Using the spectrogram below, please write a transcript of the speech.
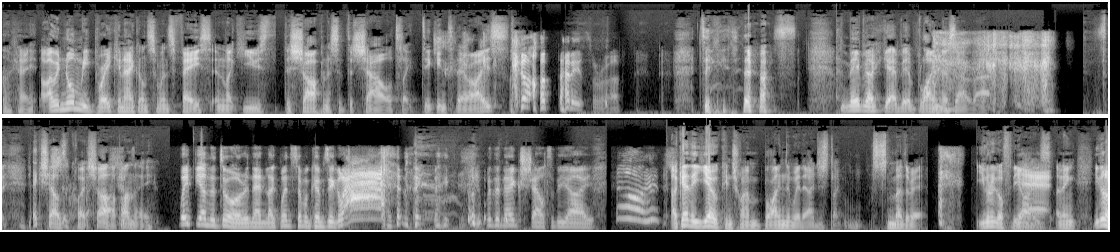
Okay, I would normally break an egg on someone's face and like use the sharpness of the shell to like dig into their eyes. God, that is rough. dig into their eyes. Maybe I could get a bit of blindness out of that. Eggshells are quite sharp, aren't they? Wait beyond the door, and then, like, when someone comes in, go, ah! like, like, with an eggshell to the eye. Oh, I get the yolk and try and blind them with it. I just like smother it. You got to go for the Yeah. eyes. I think you got to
